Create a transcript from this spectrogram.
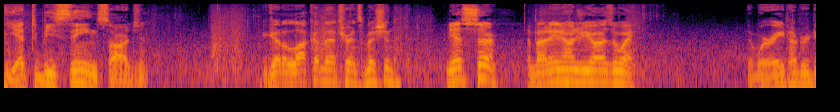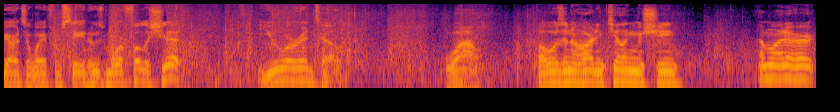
Yet to be seen, Sergeant. You got a lock on that transmission? Yes, sir. About 800 yards away. Then we're 800 yards away from seeing who's more full of shit. You are intel. Wow. If I wasn't a hardened killing machine, I might have hurt.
